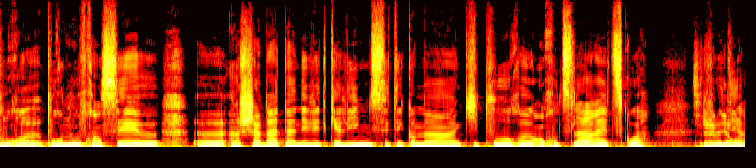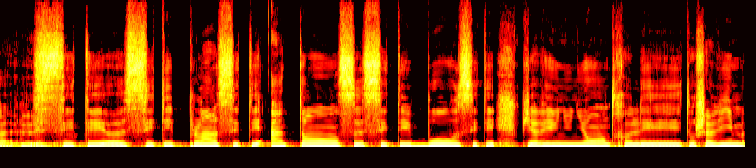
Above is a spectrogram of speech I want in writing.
pour, euh, pour, nous, Français, euh, euh, un Shabbat, un Evet Kalim, c'était comme un Kippour en Laaretz, quoi. Je veux dire, c'était c'était plein, c'était intense, c'était beau, c'était. Puis il y avait une union entre les Toshavim.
